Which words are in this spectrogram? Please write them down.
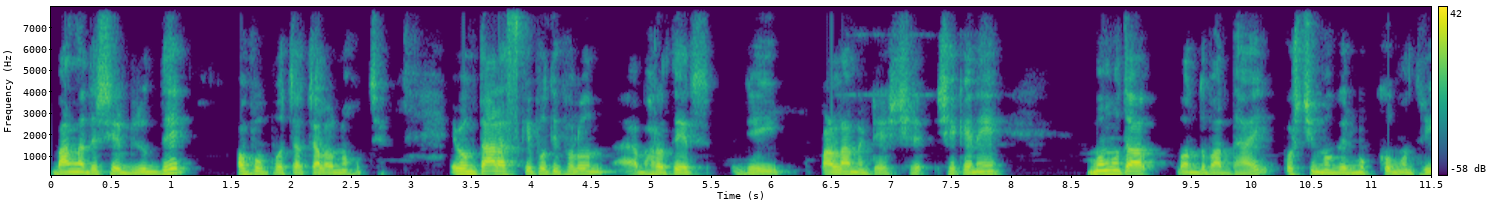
বাংলাদেশের বিরুদ্ধে অপপ্রচার চালানো হচ্ছে। এবং তার আজকে প্রতিফলন ভারতের যেই পার্লামেন্টে সেখানে মমতা বন্দ্যোপাধ্যায়, পশ্চিমবঙ্গের মুখ্যমন্ত্রী,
